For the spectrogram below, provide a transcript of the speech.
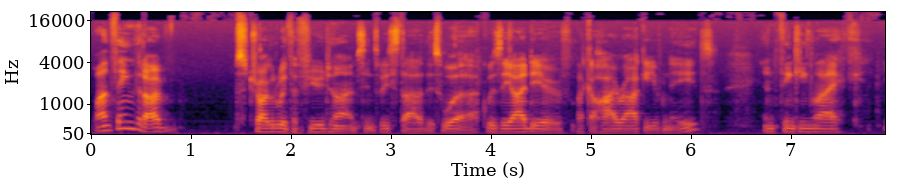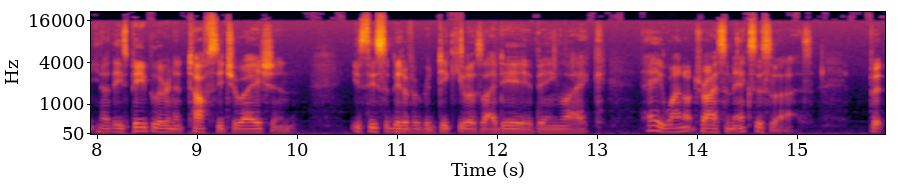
One thing that I've struggled with a few times since we started this work was the idea of like a hierarchy of needs and thinking like, you know, these people are in a tough situation. Is this a bit of a ridiculous idea being like, hey, why not try some exercise? But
